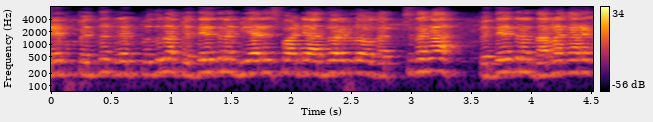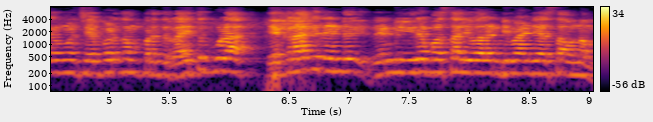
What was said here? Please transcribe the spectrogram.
రేపు పెద్ద రేపు పొద్దున పెద్ద ఎత్తున బీఆర్ఎస్ పార్టీ ఆధ్వర్యంలో ఖచ్చితంగా పెద్ద ఎత్తున ధర్నా కార్యక్రమం చేపడతాం. ప్రతి రైతుకు కూడా ఎకరాకి రెండు రెండు యూరియా బస్తాలు ఇవ్వాలని డిమాండ్ చేస్తా ఉన్నాం.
